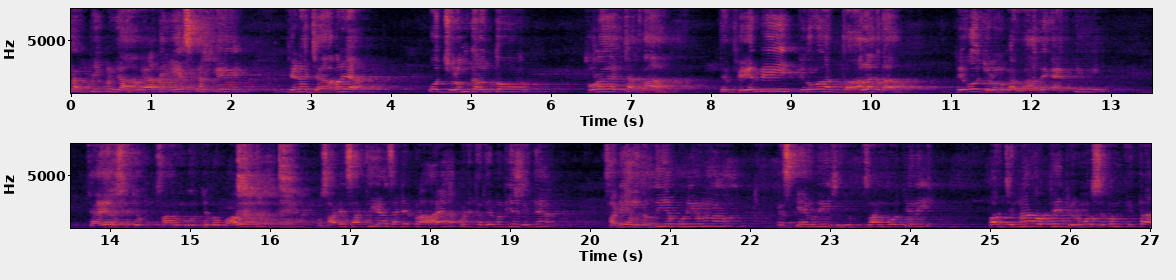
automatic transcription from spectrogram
ਧਰਤੀ ਪੰਜਾਬ ਆ ਤੇ ਇਸ ਕਰਕੇ ਜਿਹੜਾ ਜਾਬਰ ਆ, ਉਹ ਜ਼ੁਲਮ ਕਰਨ ਤੋਂ ਥੋੜਾ ਜਿਹਾ ਝਗਦਾ ਤੇ ਫਿਰ ਵੀ ਜਦੋਂ ਉਹਦਾ ਦਾ ਲੱਗਦਾ ਤੇ ਉਹ ਜ਼ੁਲਮ ਕਰਦਾ ਤੇ ਐਤਕੀ ਚਾਹੇ ਉਹ ਸੰਯੁਕਤ ਕਿਸਾਨ ਮੋਰਚੇ ਤੋਂ ਬਾਹਰੋਂ ਉਹ ਸਾਡੇ ਸਾਥੀ ਆ, ਸਾਡੇ ਭਰਾ ਆ, ਕੁਝ ਜਥੇਬੰਦੀਆਂ ਗਈਆਂ। ਸਾਡੀ ਹਮਦਰਦੀ ਆ ਪੂਰੀ ਉਹਨਾਂ ਨਾਲ, ਇਸ ਐਸਕੇਐਮ ਦੀ, ਸੰਯੁਕਤ ਕਿਸਾਨ ਮੋਰਚੇ ਦੀ। ਪਰ ਜਿੰਨਾ ਉੱਥੇ ਜ਼ੁਲਮ ਸਿਤਮ ਕੀਤਾ,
